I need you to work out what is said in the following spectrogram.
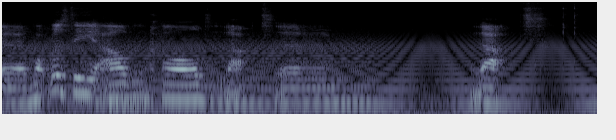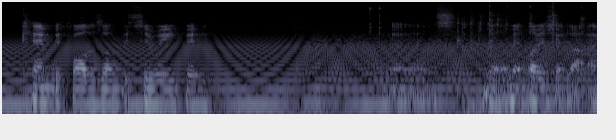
uh, what was the album called that um, that came before the Zombie 2 EP. Uh, let, me, let me check that. I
